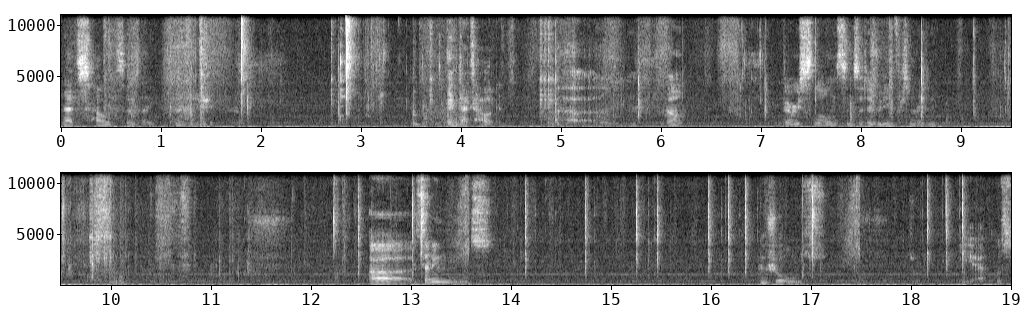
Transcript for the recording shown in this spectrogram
that's how it says I finish it. If that's how it um, oh. Very slow on sensitivity for some reason. Uh settings controls. Yeah, let's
